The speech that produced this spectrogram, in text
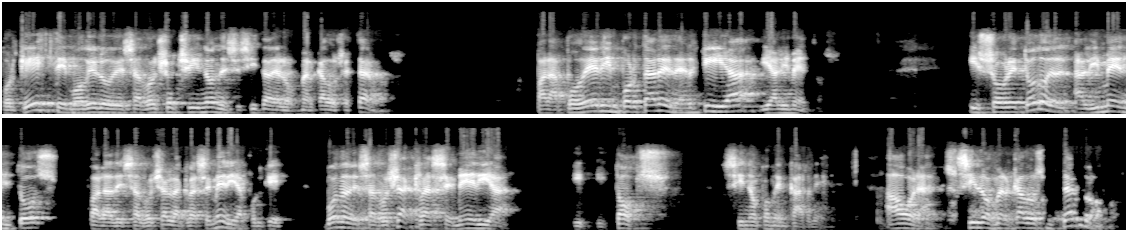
porque este modelo de desarrollo chino necesita de los mercados externos para poder importar energía y alimentos. Y sobre todo alimentos para desarrollar la clase media, porque vos no desarrollás clase media y, y tops si no comen carne. Ahora, sin los mercados externos,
